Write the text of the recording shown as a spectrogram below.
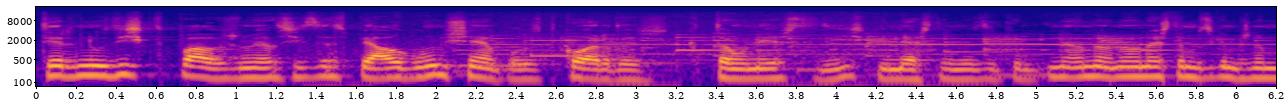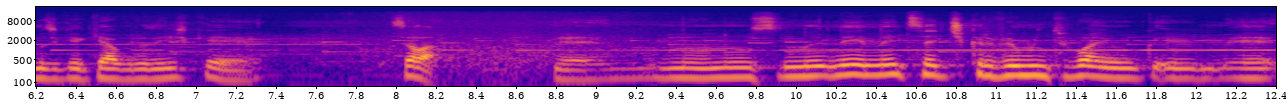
ter no disco de paus, no LXSP, alguns samples de cordas que estão neste disco e nesta música, não, não, não nesta música, mas na música que abre o disco, é, sei lá, é, não, não nem, nem sei descrever muito bem, é,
